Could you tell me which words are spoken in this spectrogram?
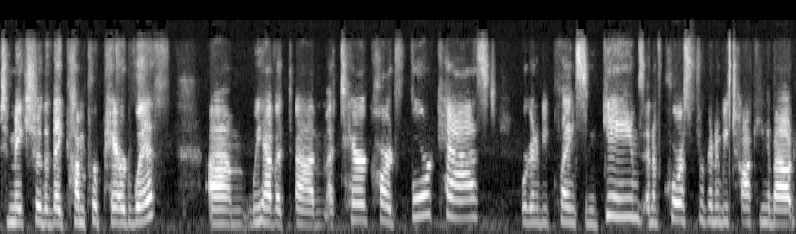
to make sure that they come prepared with. Um, we have a, um, a tarot card forecast. We're going to be playing some games. And of course, we're going to be talking about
